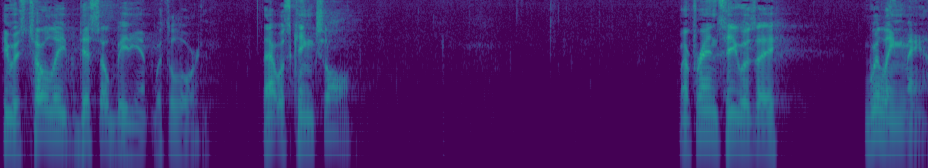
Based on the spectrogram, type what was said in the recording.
He was totally disobedient with the Lord. That was King Saul. My friends, he was a willing man.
